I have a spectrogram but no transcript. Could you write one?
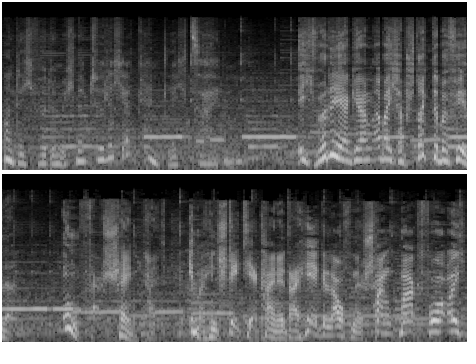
Und ich würde mich natürlich erkenntlich zeigen. Ich würde ja gern, aber ich habe strikte Befehle. Unverschämtheit. Immerhin steht hier keine dahergelaufene Schankmarkt vor euch,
